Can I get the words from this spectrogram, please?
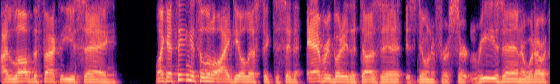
I love the fact that you say like I think it's a little idealistic to say that everybody that does it is doing it for a certain reason or whatever.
